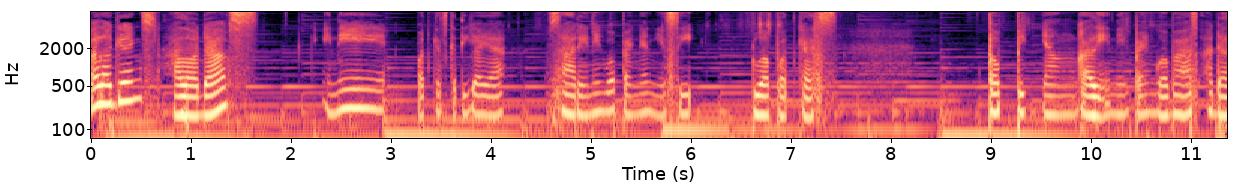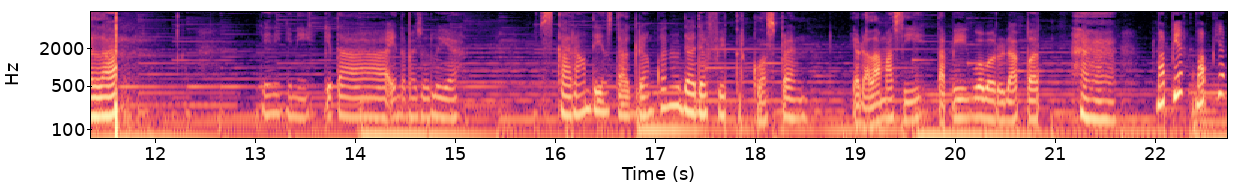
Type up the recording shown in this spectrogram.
Halo gengs, halo Dax Ini podcast ketiga ya. Sehari ini gue pengen ngisi dua podcast. Topik yang kali ini pengen gue bahas adalah Jadi gini, kita intermezzo dulu ya. Sekarang di Instagram kan udah ada fitur close friend Ya udah lama sih, tapi gue baru dapet. Maaf ya, maaf ya.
